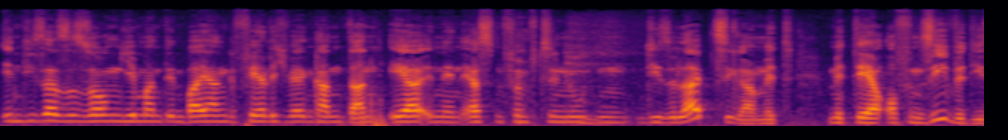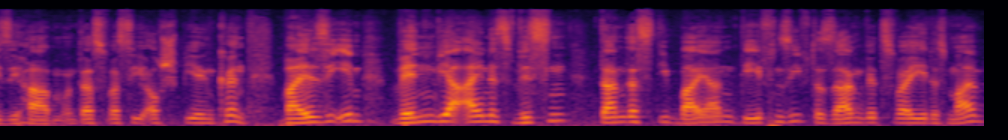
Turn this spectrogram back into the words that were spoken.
in dieser Saison jemand den Bayern gefährlich werden kann, dann eher in den ersten 15 Minuten diese Leipziger mit, mit der Offensive, die sie haben und das, was sie auch spielen können. Weil sie eben, wenn wir eines wissen, dann, dass die Bayern defensiv, das sagen wir zwar jedes Mal,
